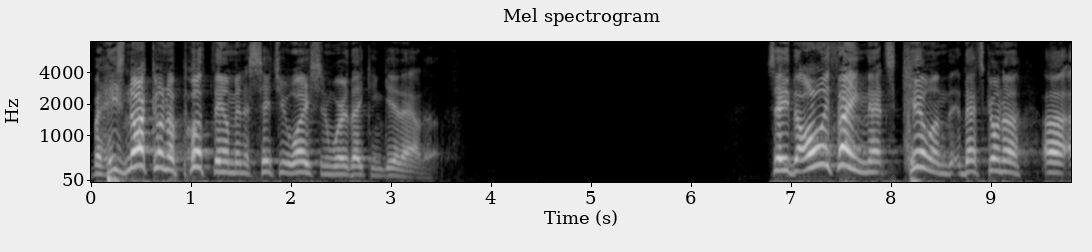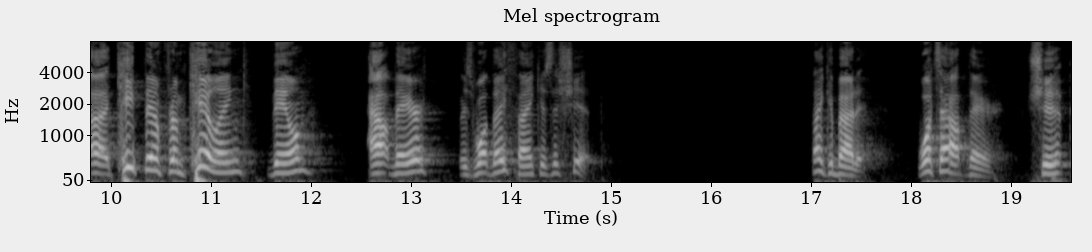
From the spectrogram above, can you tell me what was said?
But He's not going to put them in a situation where they can get out of. See, the only thing that's killing, that's going to uh, uh, keep them from killing them out there is what they think is a ship. Think about it. What's out there? Ship,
